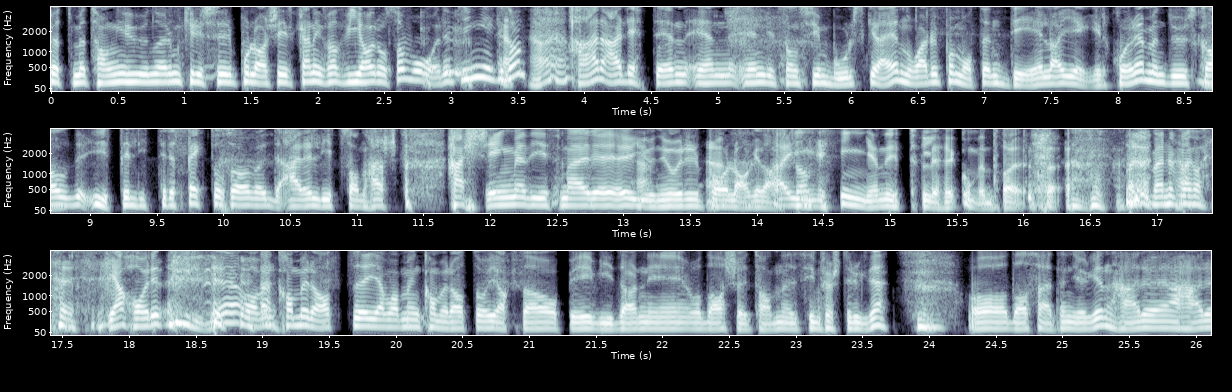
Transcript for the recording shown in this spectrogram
bøtte med tang i huet når de krysser polarsirkelen? Vi har også våre ting, ikke sant? Ja, ja. Her er dette en, en, en litt sånn symbolsk greie. Nå er du på en måte en del av jegerkåret, men du skal yte litt respekt, og så er det litt sånn hers, hersing med de som er eh, juniorer på laget da, ikke sant? ingen, ingen ytterligere kommentarer. Men, men, Jeg har et bilde av en kamerat Jeg var med en kamerat og jakta oppe i Vidalen, i, og da skjøt han sin første rugde. Og da sa jeg til Jørgen her, her,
